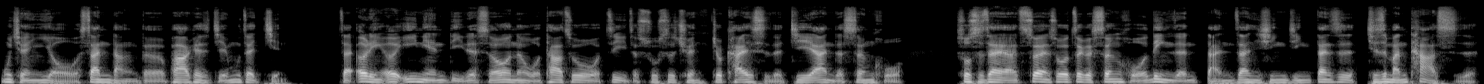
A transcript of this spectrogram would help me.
目前有三档的 podcast 节目在剪。在二零二一年底的时候呢，我踏出我自己的舒适圈，就开始了接案的生活。说实在啊，虽然说这个生活令人胆战心惊，但是其实蛮踏实的，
